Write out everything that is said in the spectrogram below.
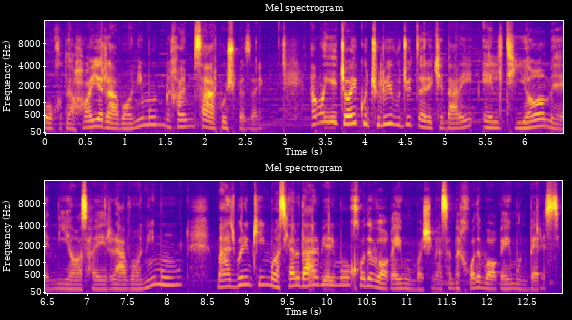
عقده های روانیمون می‌خوایم سرپوش بذاریم. اما یه جای کوچولویی وجود داره که برای التیام نیازهای روانیمون مجبوریم که این ماسک رو در بیاریم و خود واقعیمون باشیم مثلا به خود واقعیمون برسیم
